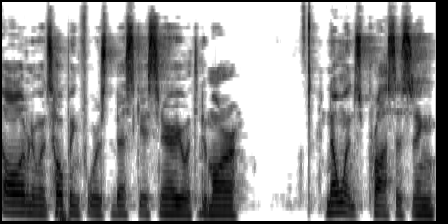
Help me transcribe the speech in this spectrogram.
all everyone's hoping for is the best case scenario with Damar. No one's processing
